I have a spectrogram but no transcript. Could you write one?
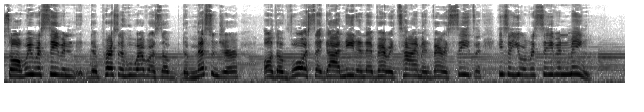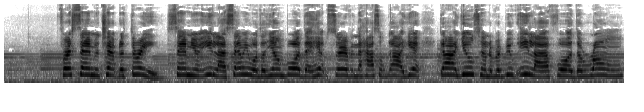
So we receiving the person, whoever is the, the messenger or the voice that God needed in that very time and very season, he said, You are receiving me. First Samuel chapter 3, Samuel Eli. Samuel was a young boy that helped serve in the house of God. Yet God used him to rebuke Eli for the wrong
